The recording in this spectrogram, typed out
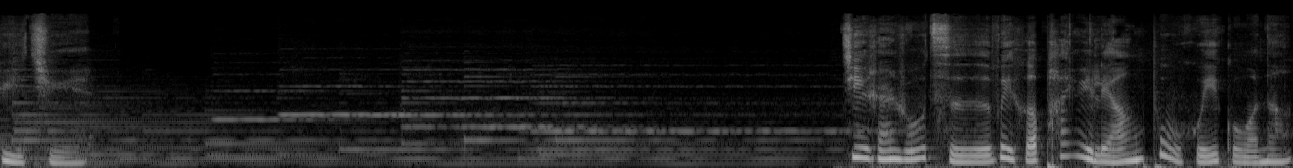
欲绝。既然如此，为何潘玉良不回国呢？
